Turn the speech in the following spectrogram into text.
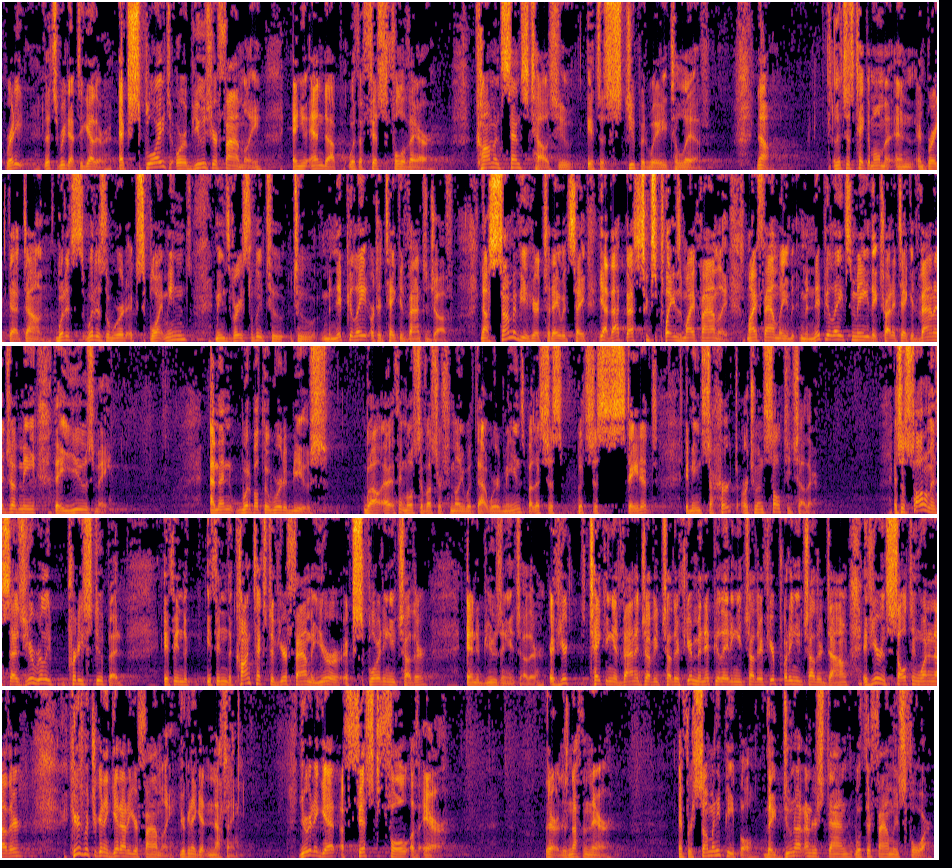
Ready? Let's read that together. Exploit or abuse your family, and you end up with a fistful of air. Common sense tells you it's a stupid way to live. Now, Let's just take a moment and, and break that down. What, is, what does the word exploit mean? It means very simply to, to manipulate or to take advantage of. Now, some of you here today would say, yeah, that best explains my family. My family manipulates me, they try to take advantage of me, they use me. And then what about the word abuse? Well, I think most of us are familiar with that word means, but let's just, let's just state it. It means to hurt or to insult each other. And so Solomon says, You're really pretty stupid if in, the, if in the context of your family you're exploiting each other and abusing each other. If you're taking advantage of each other, if you're manipulating each other, if you're putting each other down, if you're insulting one another, here's what you're going to get out of your family you're going to get nothing. You're going to get a fistful of air. There, there's nothing there. And for so many people, they do not understand what their family's for.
